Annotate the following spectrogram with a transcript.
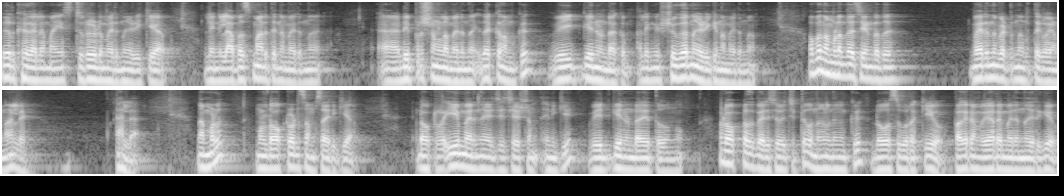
ദീർഘകാലമായി സ്റ്റിറോയിഡ് മരുന്ന് കഴിക്കുക അല്ലെങ്കിൽ അപസ്മാരത്തിന്റെ മരുന്ന് ഡിപ്രഷനുള്ള മരുന്ന് ഇതൊക്കെ നമുക്ക് വെയിറ്റ് ഗെയിൻ ഉണ്ടാക്കും അല്ലെങ്കിൽ ഷുഗറിന് കഴിക്കുന്ന മരുന്ന്. അപ്പോൾ നമ്മൾ എന്താ ചെയ്യേണ്ടത്? വരുന്ന പെട്ടെന്ന് നിർത്തി കളയണം അല്ലേ? അല്ല. നമ്മൾ നമ്മൾ ഡോക്ടറോട് സംസാരിക്കുക. ഡോക്ടർ ഈ മരുന്ന് കഴിച്ച ശേഷം എനിക്ക് വെയിറ്റ് ഗെയിൻ ഉണ്ടായി തോന്നുന്നു. ഡോക്ടർ അത് പരിശോധിച്ചിട്ട് ഒന്നുകിൽ നിങ്ങൾക്ക് ഡോസ് കുറയ്ക്കുകയോ പകരം വേറെ മരുന്ന് തരികയോ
